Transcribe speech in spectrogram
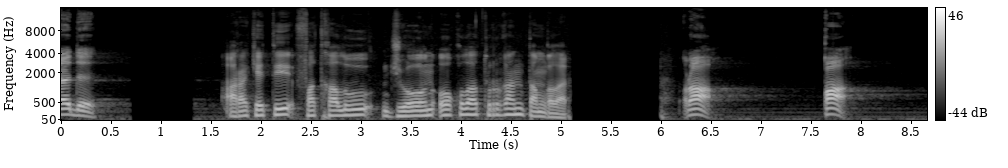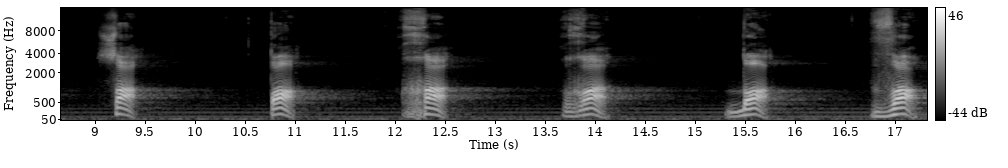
әді Аракетті фатхалуу жоғын оқыла тұрған тамғалар. ра. Қа. Са. Та. Ха ға. Да. Ва.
